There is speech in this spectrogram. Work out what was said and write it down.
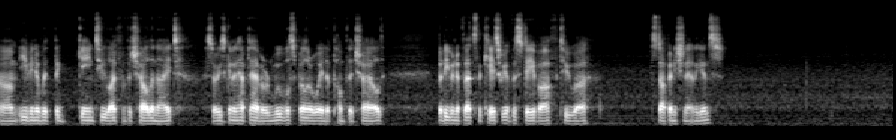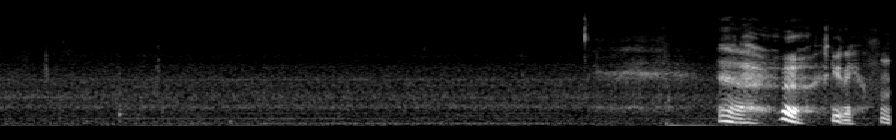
um, even with the gain 2 life of the child of night. So he's going to have to have a removal spell or way to pump the child. But even if that's the case, we have the stave off to uh, stop any shenanigans. Excuse me. Hmm.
